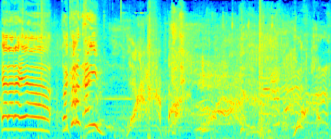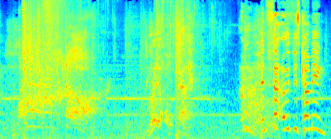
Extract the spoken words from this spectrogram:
Get out of here! I can't aim! And Fat Oath is coming!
